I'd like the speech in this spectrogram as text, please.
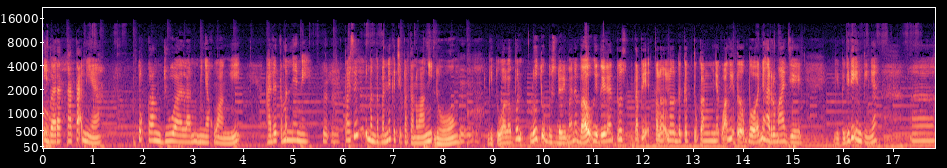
Ibarat kata nih ya Tukang jualan minyak wangi Ada temennya nih. Mm-mm, Pasti teman-temannya kecipratan wangi dong. Mm-mm. gitu walaupun lu tuh bus dari mana bau gitu ya. Terus tapi kalau lo deket tukang minyak wangi tuh bawaannya harum aja. Gitu jadi intinya eh,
